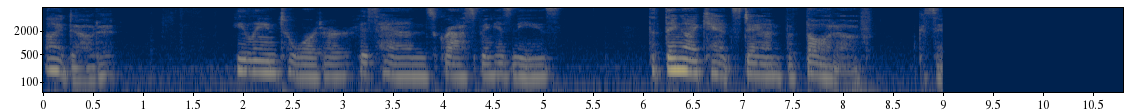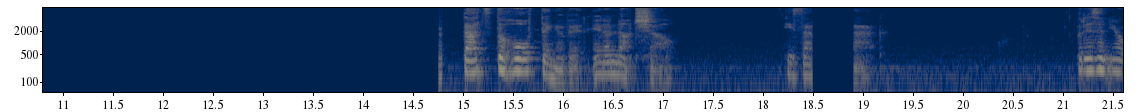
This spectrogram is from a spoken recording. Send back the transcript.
I doubt it. He leaned toward her, his hands grasping his knees. The thing I can't stand the thought of, Cassandra. That's the whole thing of it in a nutshell. He sat back. But isn't your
